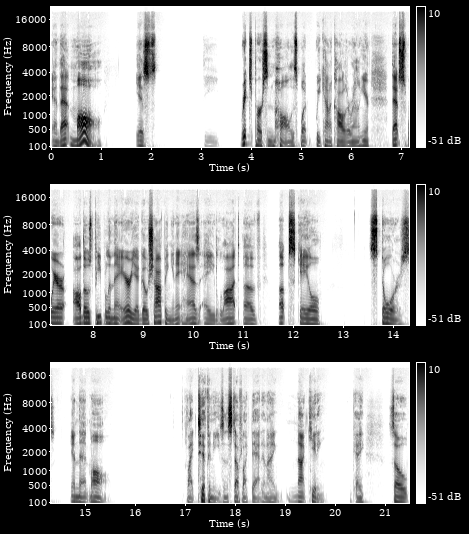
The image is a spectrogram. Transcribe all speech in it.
And that mall is the rich person mall, is what we kind of call it around here. That's where all those people in that area go shopping, and it has a lot of upscale stores in that mall like Tiffany's and stuff like that. And I'm not kidding. Okay. So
